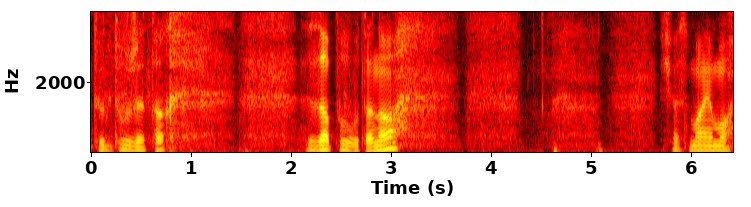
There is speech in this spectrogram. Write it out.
Тут дуже так заплутано. Зараз маємо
